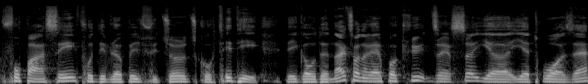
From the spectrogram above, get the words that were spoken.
il faut penser, il faut développer le futur du côté des, des Golden Knights. On n'aurait pas cru dire ça il y, a, trois ans,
